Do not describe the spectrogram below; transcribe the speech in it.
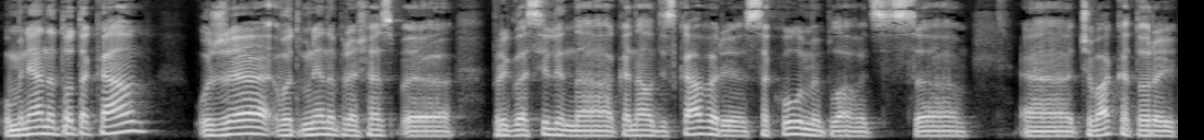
У меня на тот аккаунт уже, вот меня, например, сейчас пригласили на канал Discovery с акулами плавать, с э, чувак, который,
